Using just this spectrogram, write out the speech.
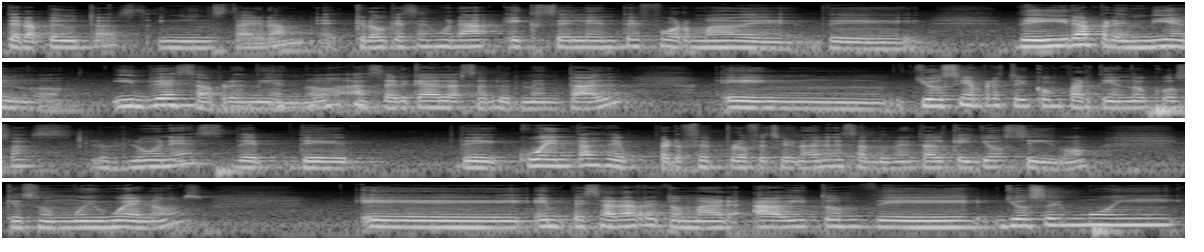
terapeutas en Instagram. Eh, creo que esa es una excelente forma de, de, ir aprendiendo y desaprendiendo acerca de la salud mental. En, yo siempre estoy compartiendo cosas los lunes de, de de cuentas de profesionales de salud mental que yo sigo, que son muy buenos, eh, empezar a retomar hábitos de... Yo soy muy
